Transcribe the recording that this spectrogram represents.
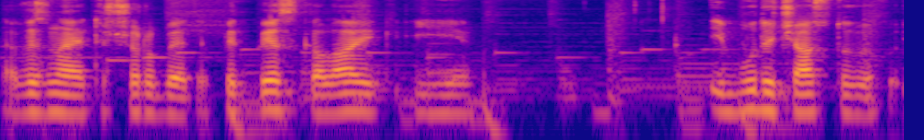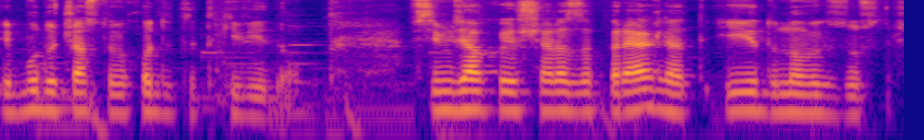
ви знаєте, що робити. Підписка, лайк і, і, буде часто, і буду часто виходити такі відео. Всім дякую ще раз за перегляд і до нових зустрічей.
